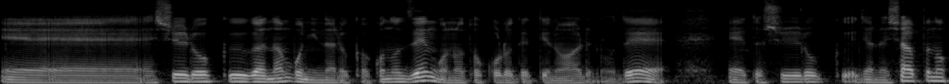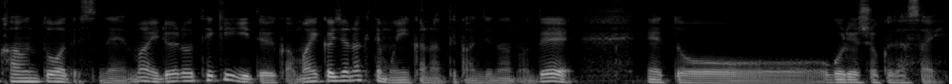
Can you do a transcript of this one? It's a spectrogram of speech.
えー収録が何本になるかこの前後のところでっていうのはあるので、えー、と収録じゃないシャープのカウントはですねまあいろいろ適宜というか毎回じゃなくてもいいかなって感じなのでえっ、とご了承ください。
